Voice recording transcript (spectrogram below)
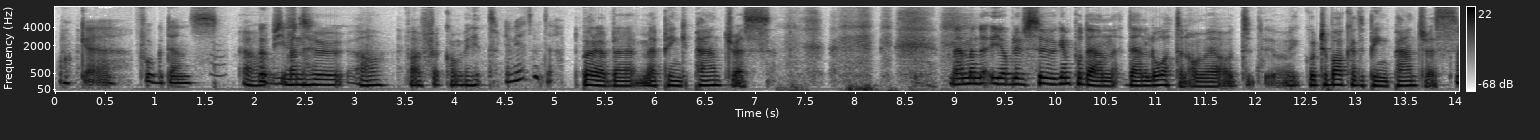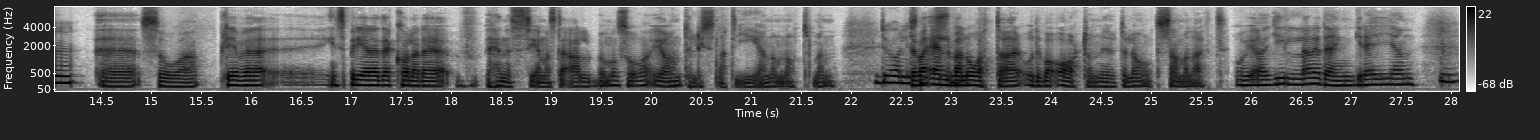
Och eh, fogdens... ja Uppgift. Men hur, ja, varför kom vi hit? Jag vet inte. började med, med Pink Panthers. Nej men jag blev sugen på den, den låten. Om jag om vi går tillbaka till Pink Panthers. Mm. Eh, så blev jag eh, inspirerad. Jag kollade hennes senaste album och så. Jag har inte lyssnat igenom något. Men det var 11 snabbt. låtar och det var 18 minuter långt sammanlagt. Och jag gillade den grejen. Mm.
